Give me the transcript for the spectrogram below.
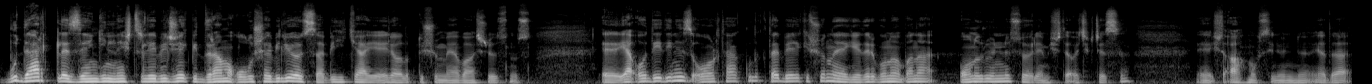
bu dertle zenginleştirilebilecek bir drama oluşabiliyorsa bir hikaye ele alıp düşünmeye başlıyorsunuz. E, ya o dediğiniz ortaklık da belki şunla gelir. Bunu bana Onur Ünlü söylemişti açıkçası. E, işte Ah Muhsin Ünlü ya da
